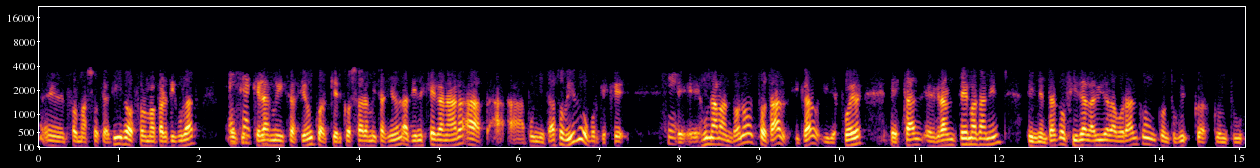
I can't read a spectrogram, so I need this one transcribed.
en forma asociativa o forma particular, porque es que la administración, cualquier cosa de la administración la tienes que ganar a, a, a puñetazo vivo, porque es que eh, es un abandono total. Y claro, y después está el, gran tema también de intentar conciliar la vida laboral con, con, tu, con tu...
